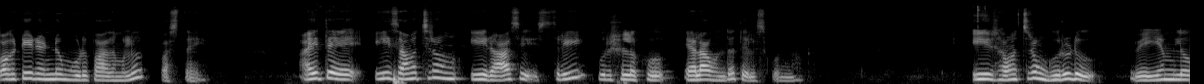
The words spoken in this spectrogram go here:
ఒకటి రెండు మూడు పాదములు వస్తాయి. అయితే ఈ సంవత్సరం ఈ రాశి స్త్రీ పురుషులకు ఎలా ఉందో తెలుసుకుందాం. ఈ సంవత్సరం గురుడు వ్యయంలో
